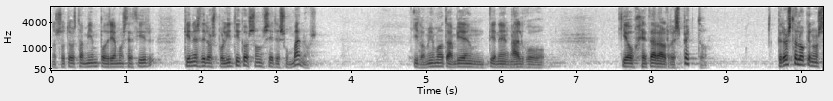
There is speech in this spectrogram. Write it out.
nosotros también podríamos decir quiénes de los políticos son seres humanos. Y lo mismo también tienen algo que objetar al respecto. Pero esto es lo que nos,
